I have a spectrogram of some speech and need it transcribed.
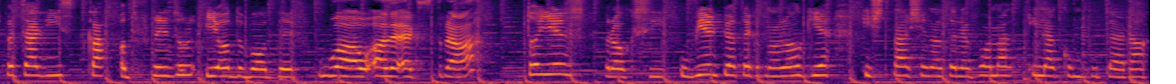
specjalistka od fryzur i od wody. Wow, ale ekstra. To jest Roxy. Uwielbia technologię i zna się na telefonach i na komputerach.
